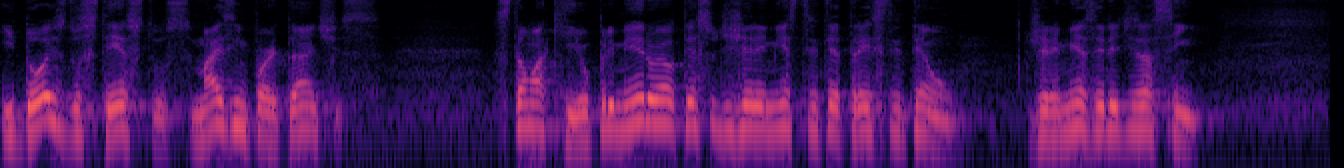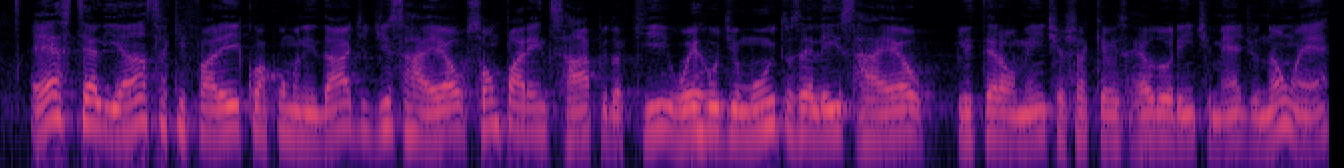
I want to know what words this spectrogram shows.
E dois dos textos mais importantes estão aqui. O primeiro é o texto de Jeremias 33, 31. Jeremias ele diz assim: esta é a aliança que farei com a comunidade de Israel. Só um parênteses rápido aqui. O erro de muitos é ler Israel, literalmente, achar que é o Israel do Oriente Médio. Não é.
